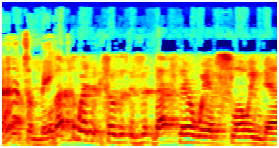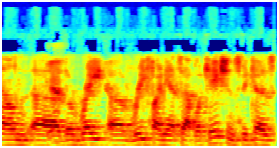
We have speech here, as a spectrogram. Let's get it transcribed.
That's yeah. amazing. Well, that's the way. That, so that's their way of slowing down uh, yeah. the rate of refinance applications because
